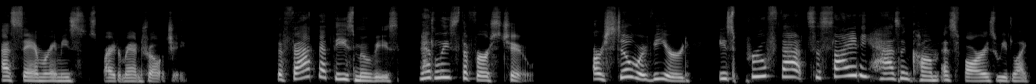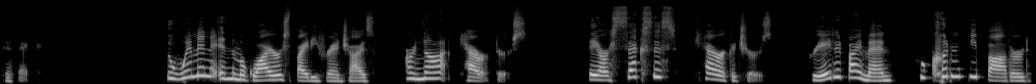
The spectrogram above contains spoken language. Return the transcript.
as Sam Raimi's Spider Man trilogy. The fact that these movies, at least the first two, are still revered is proof that society hasn't come as far as we'd like to think. The women in the Maguire Spidey franchise are not characters. They are sexist caricatures created by men who couldn't be bothered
